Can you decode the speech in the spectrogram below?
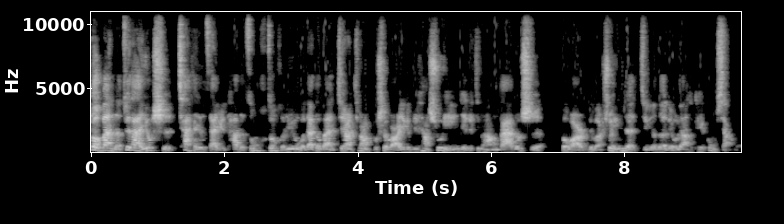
豆瓣的最大的优势恰恰就在于它的综合综合。因为我在豆瓣基本上基本上不是玩一个，比如像输赢这个，基本上大家都是都玩的，对吧？输赢这几个的流量是可以共享的，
